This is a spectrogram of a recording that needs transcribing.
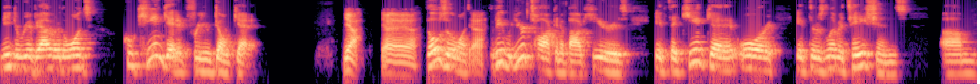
need to reevaluate are the ones who can get it free who don't get it. Yeah. Yeah, yeah, yeah. Those are the ones. Yeah. The people you're talking about here is if they can't get it or if there's limitations, um,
